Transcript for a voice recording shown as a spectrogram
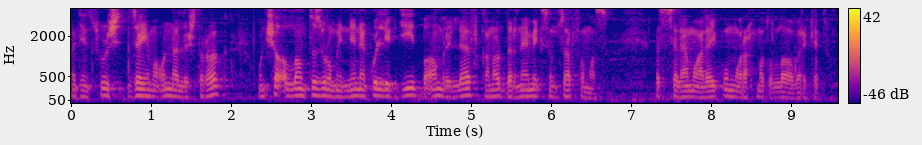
ما تنسوش زي ما قلنا الاشتراك. وإن شاء الله انتظروا مننا كل جديد بأمر الله في قناة برنامج سمسار في مصر. السلام عليكم ورحمة الله وبركاته.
